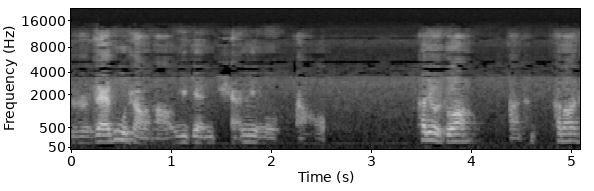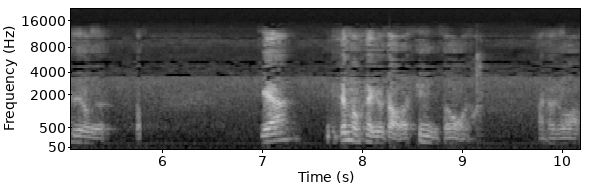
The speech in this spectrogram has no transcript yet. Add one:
就是在路上，然后遇见前女友，然后他就说啊，他他当时就是说，爷，你这么快就找到新女朋友了？啊，他说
